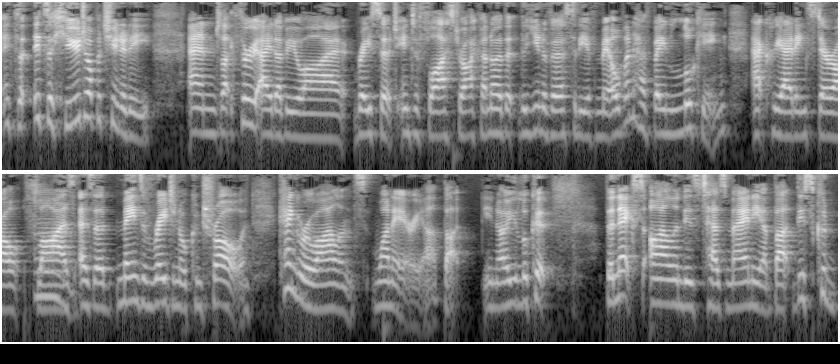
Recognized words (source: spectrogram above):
It's a, it's a huge opportunity. And like through AWI research into fly strike, I know that the University of Melbourne have been looking at creating sterile flies mm. as a means of regional control. And Kangaroo Island's one area, but you know, you look at the next island is Tasmania, but this could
